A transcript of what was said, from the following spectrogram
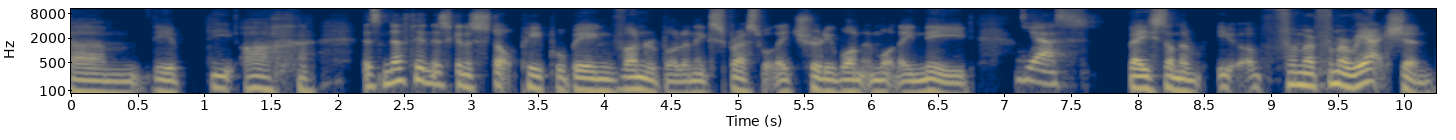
um the the ah uh, there's nothing that's going to stop people being vulnerable and express what they truly want and what they need. Yes. Based on the from a from a reaction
